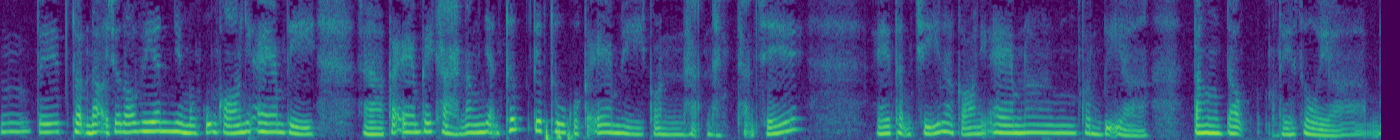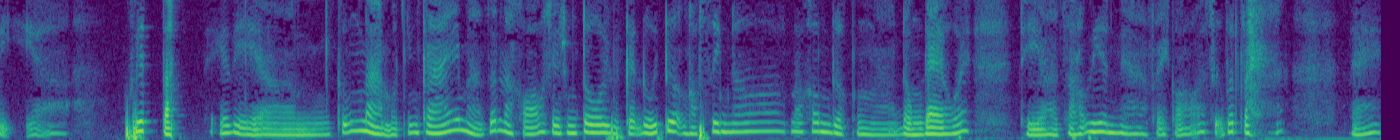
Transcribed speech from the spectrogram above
ừ, để thuận lợi cho giáo viên. Nhưng mà cũng có những em thì à, các em cái khả năng nhận thức tiếp thu của các em thì còn hạn hạn chế. Thế thậm chí là có những em nó còn bị à, tăng động thế rồi à, bị à, khuyết tật. Thế thì à, cũng là một những cái mà rất là khó cho chúng tôi vì cái đối tượng học sinh nó nó không được ừ, đồng đều ấy thì à, giáo viên à, phải có sự vất vả. Đấy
